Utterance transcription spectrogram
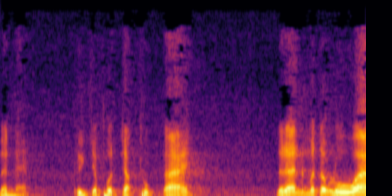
นั่นแหละถึงจะพ้นจากทุกได้ดังนั้นมันต้องรู้ว่า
